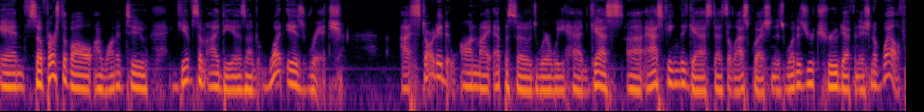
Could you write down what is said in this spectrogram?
And so, first of all, I wanted to give some ideas on what is rich. I started on my episodes where we had guests uh, asking the guest as the last question is, What is your true definition of wealth?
